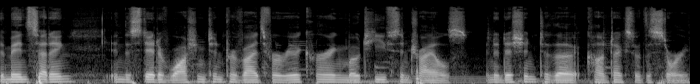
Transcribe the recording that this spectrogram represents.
The main setting in the state of Washington provides for recurring motifs and trials, in addition to the context of the story.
